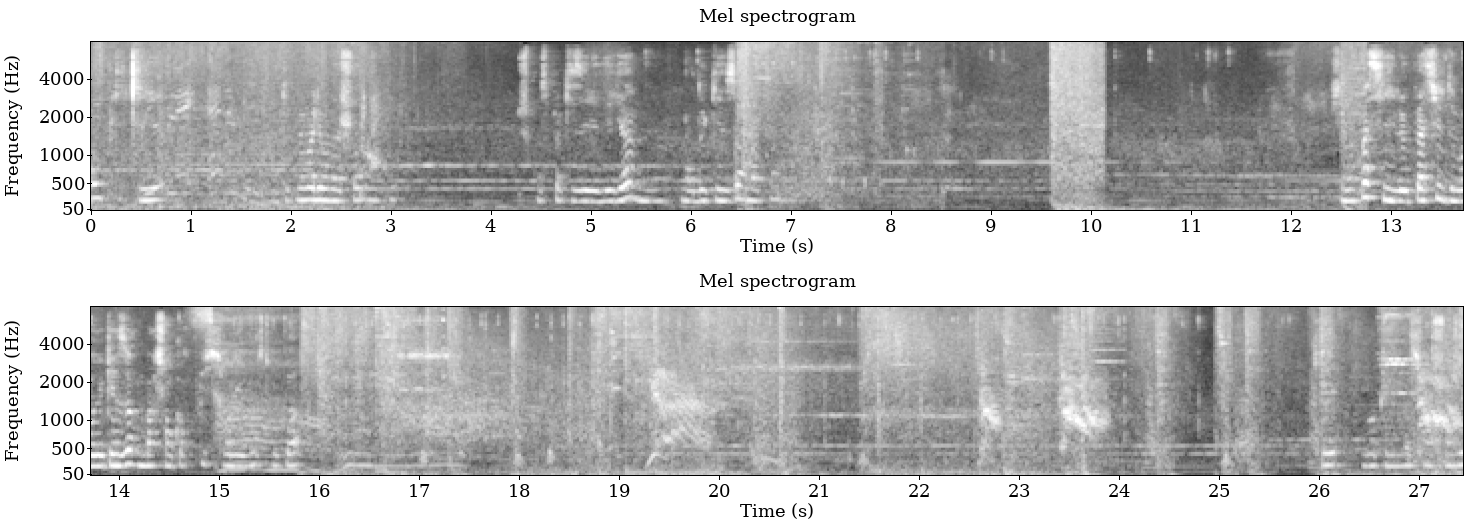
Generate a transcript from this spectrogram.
On va peut-être même aller au Nashor du coup. Je pense pas qu'ils aient les dégâts, mais mort de Kaiser maintenant. Je sais même pas si le passif de Mordekaiser marche encore plus sur les monstres ou pas. Ok, que l'animation a changé.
